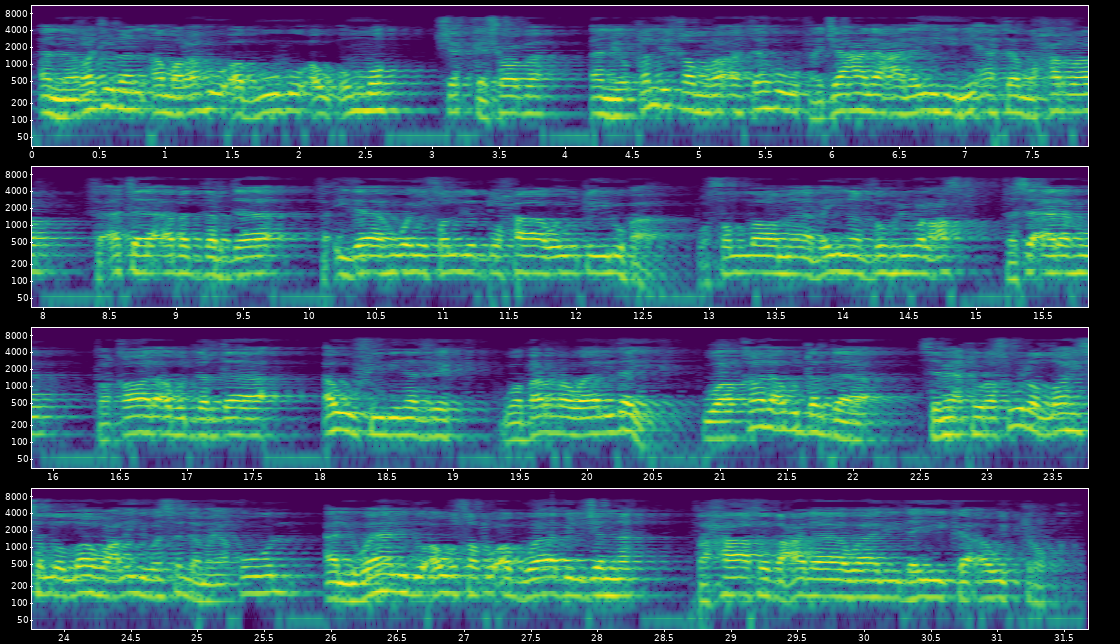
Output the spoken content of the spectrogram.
أن رجلا أمره أبوه أو أمه شك شعبة أن يطلق امرأته فجعل عليه مئة محرر فأتى أبا الدرداء فإذا هو يصلي الضحى ويطيلها. وصلى ما بين الظهر والعصر فسأله فقال أبو الدرداء أوفي بنذرك وبر والديك. وقال أبو الدرداء سمعت رسول الله صلى الله عليه وسلم يقول الوالد أوسط أبواب الجنة فحافظ على والديك أو اترك.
